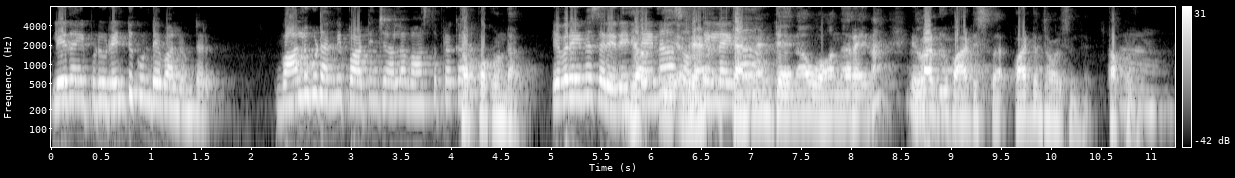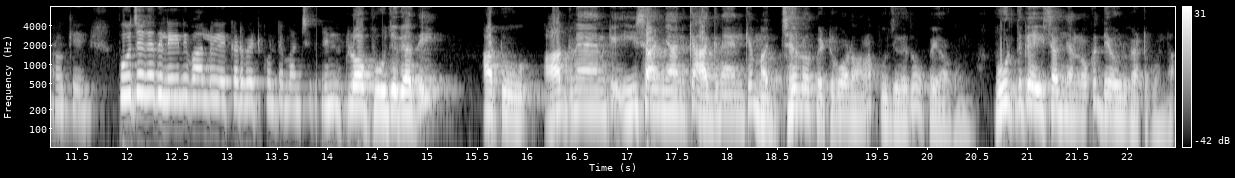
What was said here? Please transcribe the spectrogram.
లేదా ఇప్పుడు రెంట్కు ఉండే వాళ్ళు ఉంటారు. వాళ్ళు కూడా అన్ని పాటించాలా వాస్తు ప్రకారం? తప్పకుండా. ఎవరైనా సరే రెంట్ అయినా సొంత ఇల్లు అయినా? ఓనర్ అయినా ఇలాంటివి పాటిస్తా పాటించవలసిందే తప్పదు ఆ, ఓకే. పూజ గది లేని వాళ్ళు ఎక్కడ పెట్టుకుంటే మంచిది? ఇంట్లో పూజ గది అటు ఆగ్నేయానికి ఈశాన్యానికి ఆగ్నేయానికి మధ్యలో పెట్టుకోవడం వల్ల పూజ గది ఉపయోగం. పూర్తిగా ఈశాన్యంలోకి దేవుడు పెట్టకుండా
